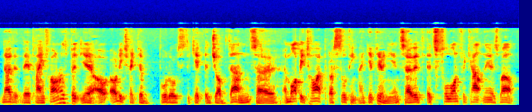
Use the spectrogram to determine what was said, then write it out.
know that they're playing finals, but yeah, I, would expect the Bulldogs to get the job done. So it might be tight, but I still think they get there in the end. So it, it's full on for Carlton there as well.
